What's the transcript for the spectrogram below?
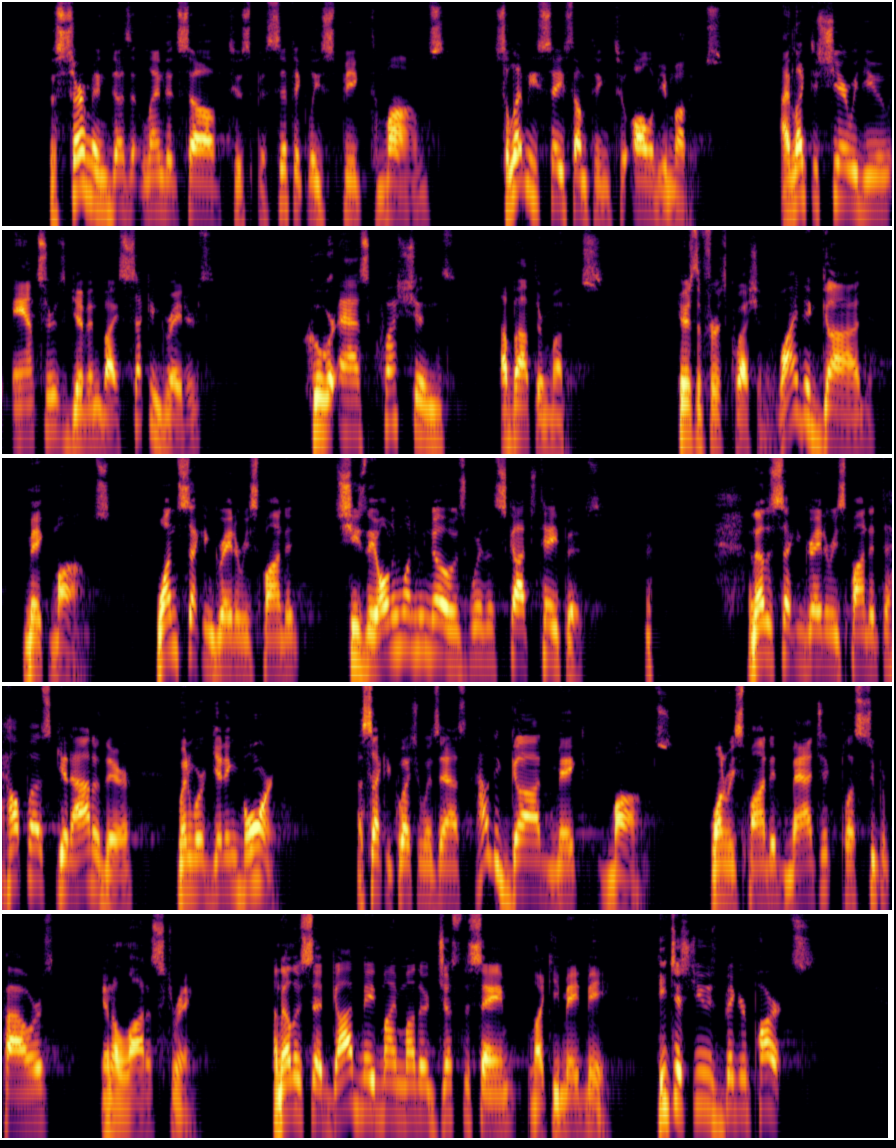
the sermon doesn't lend itself to specifically speak to moms, so let me say something to all of you mothers. I'd like to share with you answers given by second graders who were asked questions about their mothers. Here's the first question Why did God make moms? One second grader responded, She's the only one who knows where the scotch tape is. Another second grader responded, To help us get out of there when we're getting born. A second question was asked, How did God make moms? One responded, Magic plus superpowers and a lot of string. Another said, God made my mother just the same like He made me. He just used bigger parts.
